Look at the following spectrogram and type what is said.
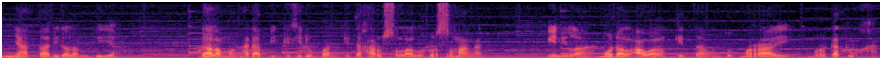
nyata di dalam dia. Dalam menghadapi kehidupan kita harus selalu bersemangat Inilah modal awal kita untuk meraih berkat Tuhan.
